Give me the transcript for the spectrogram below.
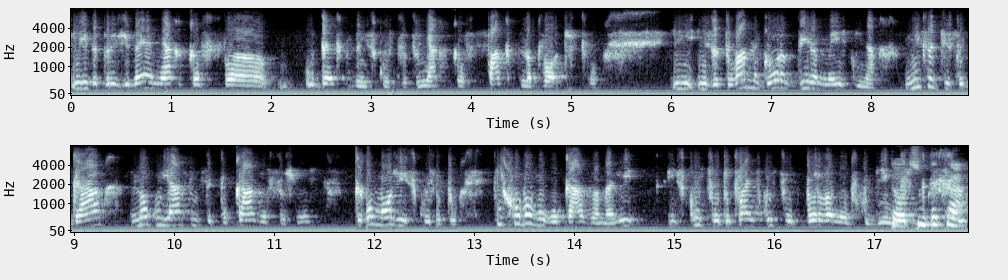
или да преживея някакъв а, обект на изкуството, някакъв факт на творчество. И, и за това не го разбирам наистина. Мисля, че сега много ясно се показва всъщност какво може изкуството. Ти хубаво го каза, нали? Изкуството, това е изкуство от първа необходимост. Точно така.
